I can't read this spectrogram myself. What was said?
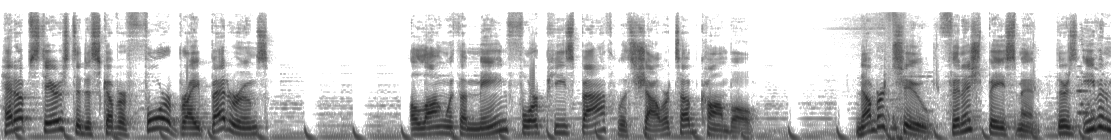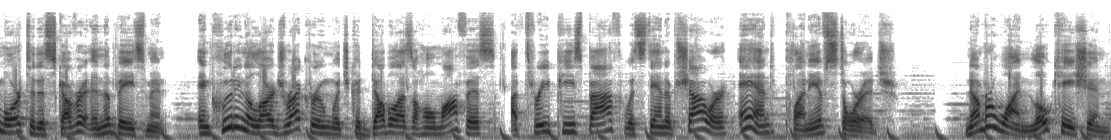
Head upstairs to discover four bright bedrooms along with a main four-piece bath with shower tub combo. Number 2. Finished basement. There's even more to discover in the basement, including a large rec room which could double as a home office, a three-piece bath with stand-up shower, and plenty of storage. Number 1. Location.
